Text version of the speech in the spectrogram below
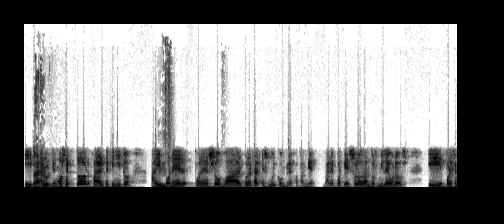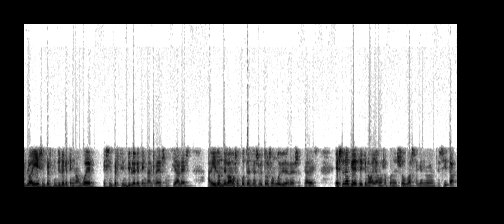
Y para el último sector, para el pequeñito, ahí poner, poner software, poner tal, es muy complejo también, ¿vale? Porque solo dan 2.000 euros y, por ejemplo, ahí es imprescindible que tengan web, es imprescindible que tengan redes sociales. Ahí donde vamos a potenciar sobre todo son web y redes sociales. Eso no quiere decir que no vayamos a poner software a quien lo necesita,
